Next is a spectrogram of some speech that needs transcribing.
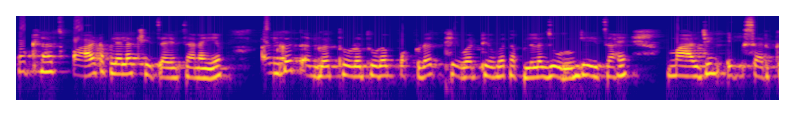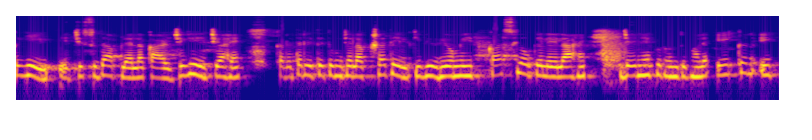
कुठलाच पार्ट आपल्याला खेचायचा नाहीये. अलगत अलगत थोडं थोडं पकडत ठेवत ठेवत आपल्याला जोडून घ्यायचं आहे. मार्जिन एकसारखं येईल याची सुद्धा आपल्याला काळजी घ्यायची आहे. खरं तर इथे तुमच्या लक्षात येईल की व्हिडिओ मी इतका स्लो केलेला आहे जेणेकरून तुम्हाला एक न एक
